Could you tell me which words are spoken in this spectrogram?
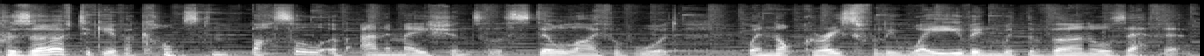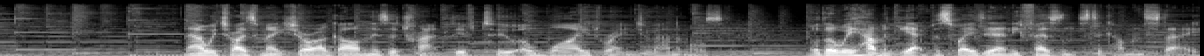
preserved to give a constant bustle of animation to the still life of wood when not gracefully waving with the vernal zephyr. Now we try to make sure our garden is attractive to a wide range of animals, although we haven't yet persuaded any pheasants to come and stay.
